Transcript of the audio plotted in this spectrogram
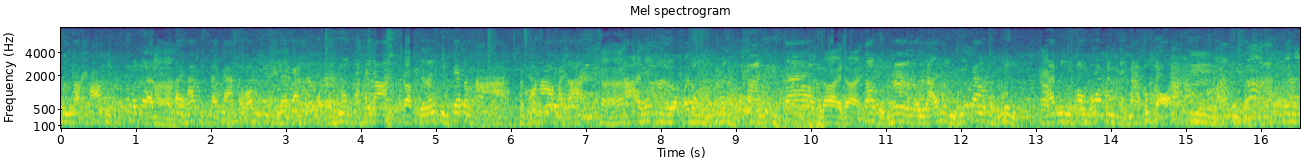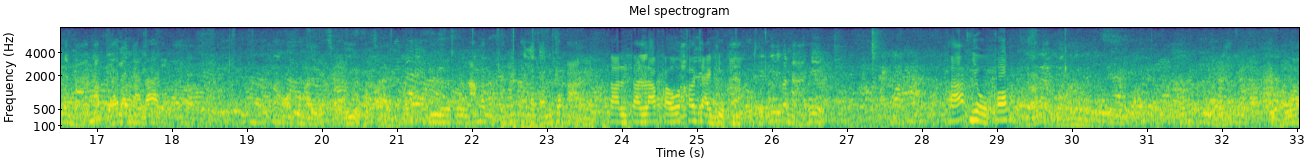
คือรับค้าผิดแต่ไม่เป็นไรฮะผิดรายการ แต่ว่ามีในรายการทั้งหมดมันรวบมาให้ได้ครับฉะนั้นจึงแก้ปัญหาเฉพาะหน้าไปได้อ่าฮะ นะอันนี้คือไปลงเป็นของการคือ9 ได้ได้905เราย้ายมาอยู่ที่901ครับนะพี่ดูกล้องเพราะว่าเป็นเสมาฟุตบอลอืม นะเป็นเสมาไม่มีปัญหาครับย้ายรายการได้อ๋อทำไมใช้อยู่เข้าไปไม่ได้คือคนรับมันเป็นคนที่ให้รายการนี้เข้ามาเนี่ยตอนตอนรับเขาเข้าใจผิดนะโอเคไม่มีปัญหาพี่ พระอยู่ครบเห็นว่า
